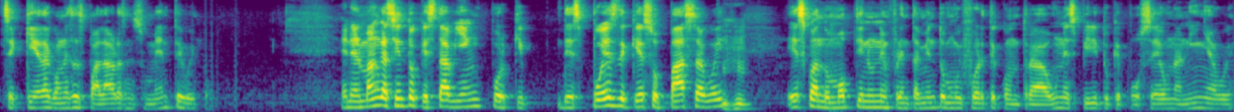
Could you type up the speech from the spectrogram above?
se queda con esas palabras en su mente, güey. En el manga siento que está bien porque después de que eso pasa, güey, es cuando Mob tiene un enfrentamiento muy fuerte contra un espíritu que posee a una niña, güey.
